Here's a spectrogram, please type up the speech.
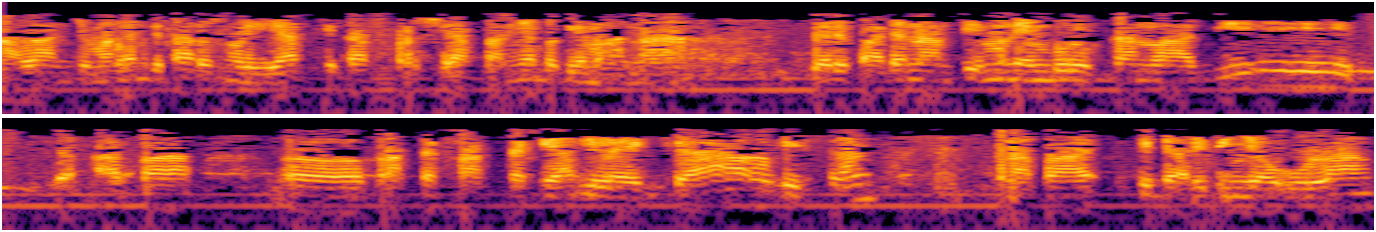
jalan. Cuman kan kita harus melihat kita persiapannya bagaimana daripada nanti menimbulkan lagi apa praktek-praktek yang ilegal kan kenapa tidak ditinjau ulang?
